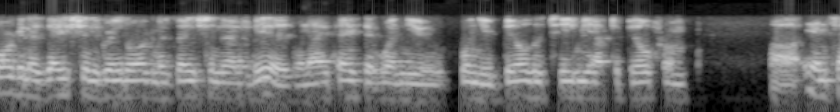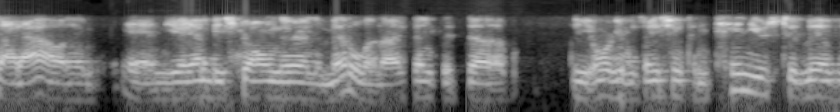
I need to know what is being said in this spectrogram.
organization the great organization that it is. And I think that when you when you build a team, you have to build from uh, inside out, and, and you got to be strong there in the middle. And I think that uh, the organization continues to live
